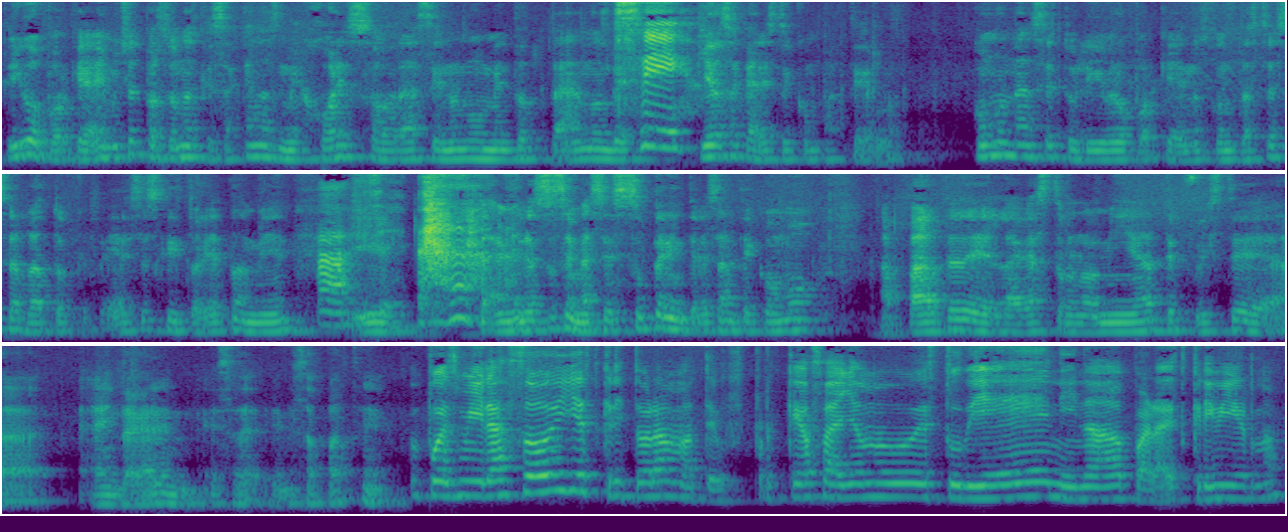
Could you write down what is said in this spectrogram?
Digo, porque hay muchas personas que sacan las mejores obras en un momento tan donde Sí, quiero sacar esto y compartirlo. ¿Cómo nace tu libro? Porque nos contaste hace rato que eres escritora también. ah, y sí. también esto se me hace súper interesante, cómo aparte de la gastronomía te fuiste a, a indagar en esa, en esa parte. Pues mira, soy escritora amateur, porque, o sea, yo no estudié ni nada para escribir, ¿no?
